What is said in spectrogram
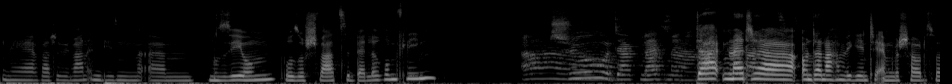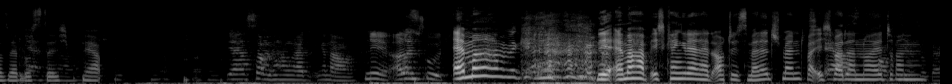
nee, warte, wir waren in diesem ähm, Museum, wo so schwarze Bälle rumfliegen. Ah, True, Dark Matter. Dark Matter. Und danach haben wir GNTM geschaut, das war sehr lustig. genau. Ja. Ja, sorry, wir haben gerade, genau. Nee, alles gut. Emma haben wir kennengelernt. nee, Emma habe ich kennengelernt, halt auch durchs Management, weil ich war da neu drin. sogar.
